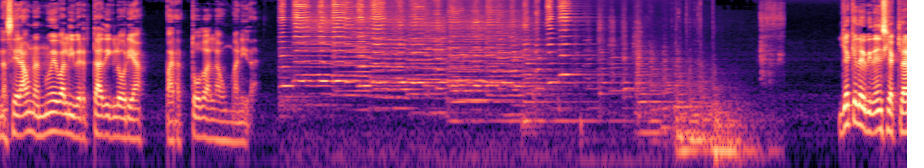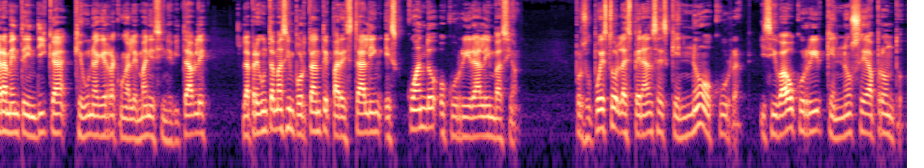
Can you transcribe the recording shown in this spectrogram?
nacerá una nueva libertad y gloria para toda la humanidad. Ya que la evidencia claramente indica que una guerra con Alemania es inevitable, la pregunta más importante para Stalin es cuándo ocurrirá la invasión. Por supuesto, la esperanza es que no ocurra, y si va a ocurrir, que no sea pronto.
